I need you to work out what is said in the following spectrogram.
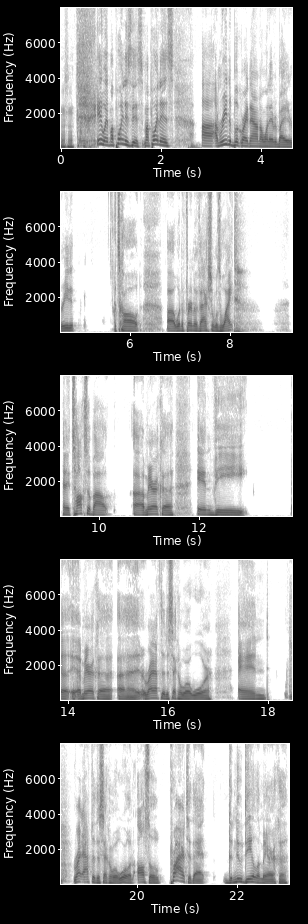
Mm-hmm. Anyway, my point is this. My point is, uh, I'm reading a book right now, and I want everybody to read it. It's called uh, "When Affirmative Action Was White," and it talks about uh, America in the uh, America uh, right after the Second World War, and right after the Second World War, and also prior to that, the New Deal America,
